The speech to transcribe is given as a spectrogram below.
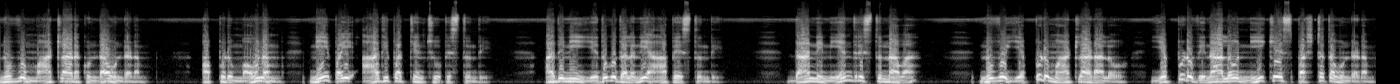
నువ్వు మాట్లాడకుండా ఉండడం. అప్పుడు మౌనం నీపై ఆధిపత్యం చూపిస్తుంది. అది నీ ఎదుగుదలని ఆపేస్తుంది. దాన్ని నియంత్రిస్తున్నావా? నువ్వు ఎప్పుడు మాట్లాడాలో ఎప్పుడు వినాలో నీకే స్పష్టత ఉండడం.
